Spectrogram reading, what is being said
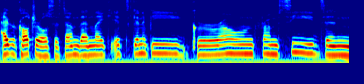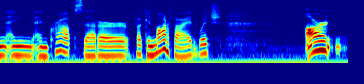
agricultural system, then like it's gonna be grown from seeds and, and, and crops that are fucking modified, which aren't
